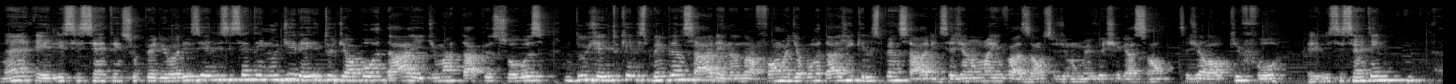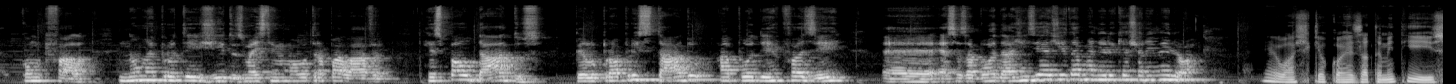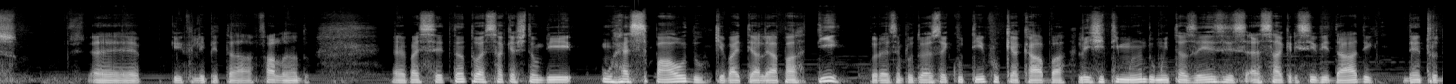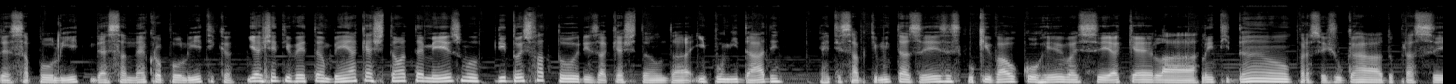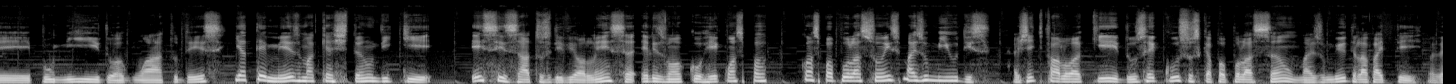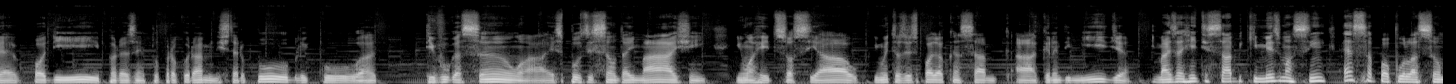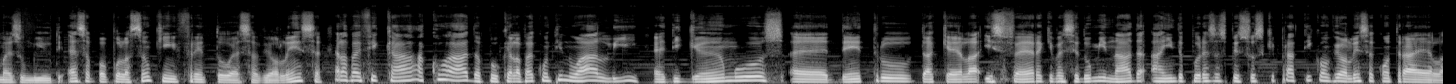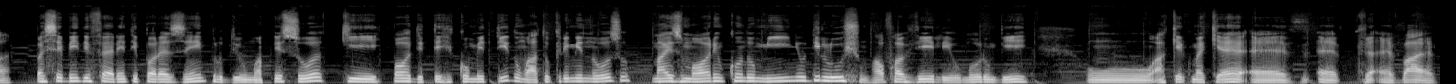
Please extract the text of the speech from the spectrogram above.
né, eles se sentem superiores e eles se sentem no direito de abordar e de matar pessoas do jeito que eles bem pensarem, na forma de abordagem que eles pensarem, seja numa invasão, seja numa investigação, seja lá o que for. Eles se sentem, como que fala? Não é protegidos, mas tem uma outra palavra, respaldados pelo próprio Estado a poder fazer é, essas abordagens e agir da maneira que acharem melhor. Eu acho que ocorre exatamente isso é, que Felipe está falando, é, vai ser tanto essa questão de um respaldo que vai ter ali a partir por exemplo, do executivo que acaba legitimando muitas vezes essa agressividade dentro dessa, dessa necropolítica. E a gente vê também a questão até mesmo de dois fatores, a questão da impunidade a gente sabe que muitas vezes o que vai ocorrer vai ser aquela lentidão para ser julgado, para ser punido, algum ato desse, e até mesmo a questão de que esses atos de violência eles vão ocorrer com as, com as populações mais humildes. A gente falou aqui dos recursos que a população mais humilde ela vai ter. É, pode ir, por exemplo, procurar Ministério Público, divulgação, a exposição da imagem em uma rede social e muitas vezes pode alcançar a grande mídia, mas a gente sabe que mesmo assim essa população mais humilde, essa população que enfrentou essa violência, ela vai ficar acuada porque ela vai continuar ali, é, digamos, é, dentro daquela esfera que vai ser dominada ainda por essas pessoas que praticam violência contra ela vai ser bem diferente, por exemplo, de uma pessoa que pode ter cometido um ato criminoso, mas mora em um condomínio de luxo, um Alphaville, o Morumbi, um, aquele, como é que é, é, é, é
